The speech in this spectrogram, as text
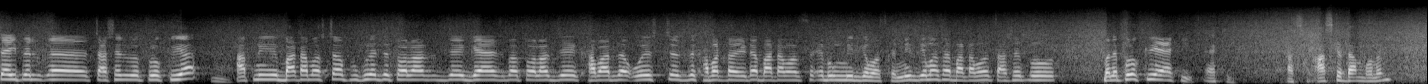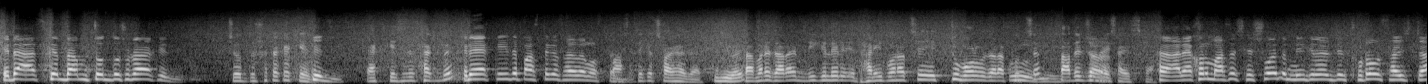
টাইপের চাষের প্রক্রিয়া। আপনি বাটা মাছটা পুকুরের যে তলার যে গ্যাস বা তলার যে খাবার যা ওয়েস্টের যে খাবারটা এটা বাটা মাছ এবং মির্গে মাছ খায়। মির্গে মাছ আর বাটা মাছ চাষের মানে প্রক্রিয়া একই। একই। আচ্ছা আজকের দাম বলেন। এটা আজকের দাম চোদ্দোশো টাকা কেজি। চোদ্দোশো টাকা কেজি। কেজি। এক কেজিতে থাকবে? এটা এক কেজিতে পাঁচ থেকে ছয় হাজার মাছ পাঁচ থেকে ছয় হাজার। জি ভাই। তার মানে যারা মৃগেলের ধানি পোনাচ্ছে একটু বড় যারা খুঁজছেন তাদের জন্য এই সাইজটা হ্যাঁ আর এখন মাছের শেষ সময় তো মির্গেলের যে ছোট সাইজটা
